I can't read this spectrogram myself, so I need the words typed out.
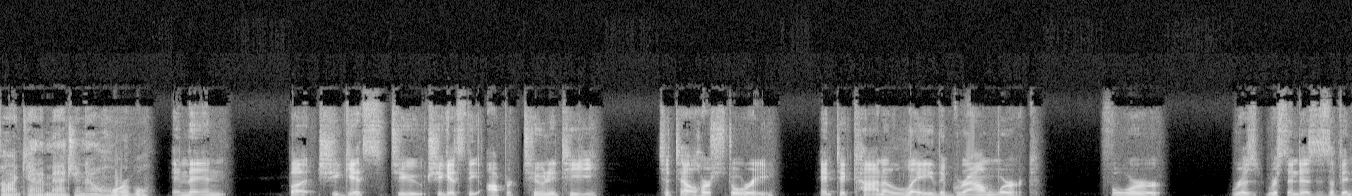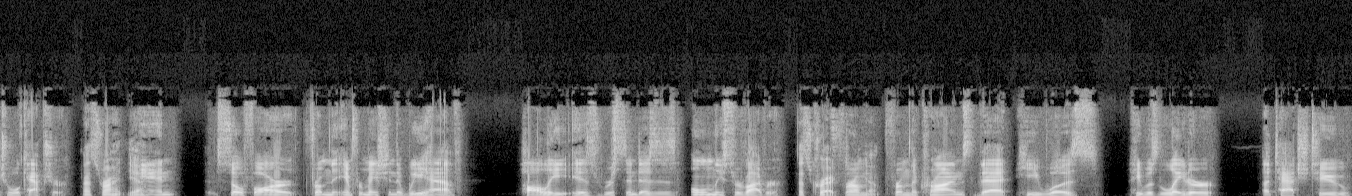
Oh, I can't imagine how horrible. And then, but she gets to, she gets the opportunity to tell her story and to kind of lay the groundwork for Res- Resendiz's eventual capture. That's right. Yeah. And so far, from the information that we have, Holly is Resendiz's only survivor That's correct. from Yeah. from the crimes that he was he was later attached to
